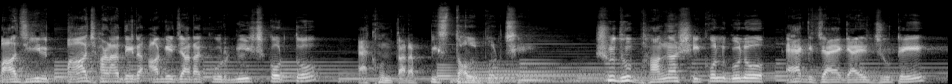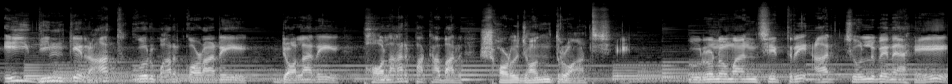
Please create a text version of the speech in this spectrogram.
পাজির পা ঝাড়াদের আগে যারা কুর্নিশ করত, এখন তারা পিস্তল ভরছে। শুধু ভাঙা শিকলগুলো এক জায়গায় জুটে এই দিনকে রাত করবার করারে ডলারে ফলার পাকাবার ষড়যন্ত্র আঁটছে পুরনো মানচিত্রে আর চলবে না হে।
